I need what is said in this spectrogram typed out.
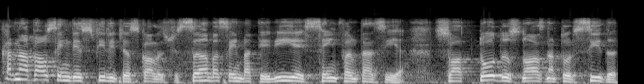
Carnaval sem desfile de escolas de samba, sem bateria e sem fantasia. Só todos nós na torcida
